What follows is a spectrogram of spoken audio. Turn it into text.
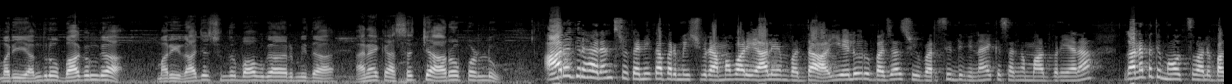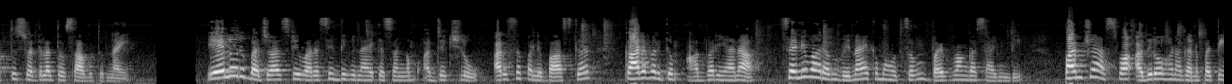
మరి అందులో భాగంగా మరి రాజేష్ చంద్రబాబు గారి మీద అనేక అసత్య ఆరోపణలు ఆరగ్రహారం శ్రీ కన్యకా పరమేశ్వరి అమ్మవారి ఆలయం వద్ద ఏలూరు బజార్ శ్రీ వరసిద్ది వినాయక సంఘం ఆధ్వర్యాన గణపతి మహోత్సవాలు భక్తు శ్రద్దలతో సాగుతున్నాయి. ఏలూరు బజార్ శ్రీ వరసిద్ది వినాయక సంఘం అధ్యక్షులు అరసపల్లి భాస్కర్ కార్యవర్గం ఆధ్వర్యాన శనివారం వినాయక మహోత్సవం వైభవంగా సాగింది. పంచ అశ్వ అధిరోహణ గణపతి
